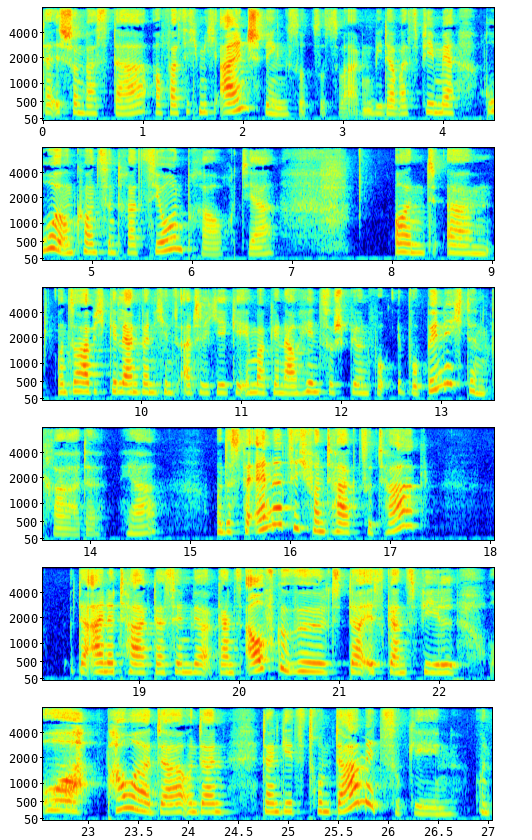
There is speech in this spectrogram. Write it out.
da ist schon was da, auf was ich mich einschwinge sozusagen, wieder was viel mehr Ruhe und Konzentration braucht, ja. Und, ähm, und so habe ich gelernt, wenn ich ins Atelier gehe, immer genau hinzuspüren, wo, wo bin ich denn gerade, ja. Und es verändert sich von Tag zu Tag. Der eine Tag, da sind wir ganz aufgewühlt, da ist ganz viel oh, Power da und dann, dann geht es darum, damit zu gehen und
